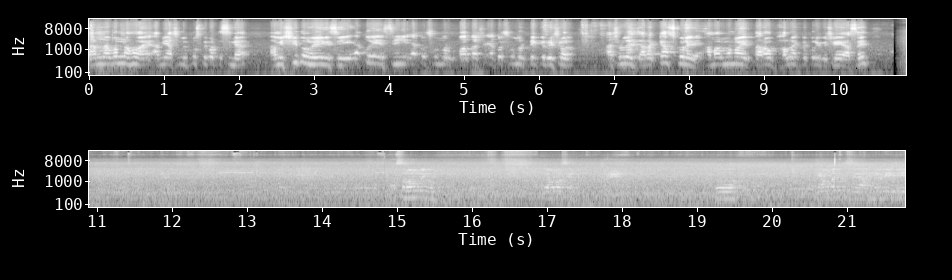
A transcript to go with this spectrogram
রান্না বান্না হয় আমি আসলে বুঝতে পারতেছি না। আমি শীতল হয়ে গেছি, এত এসি এত সুন্দর বাতাস, এত সুন্দর ডেকোরেশন আসলে যারা কাজ করে, আমার মনে হয় তারাও ভালো একটা পরিবেশে আছে। আসসালামু আলাইকুম। কেমন আছেন? তো কেমন লাগতেছে? আপনাদের যে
